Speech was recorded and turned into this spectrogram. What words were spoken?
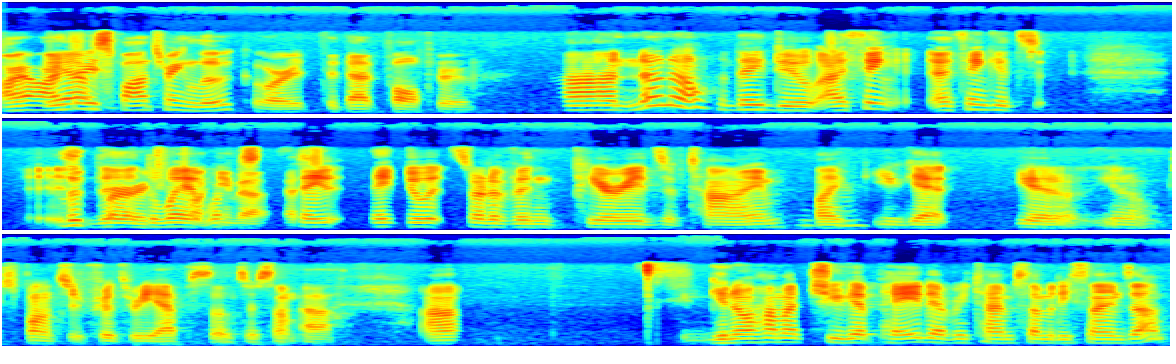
Are, aren't Yeah. they sponsoring Luke, or did that fall through? Uh, no, no, they do. I think I think it's Luke the, Bird the way it works. about. They they do it sort of in periods of time. Like you get you know you know sponsored for three episodes or something. Oh. Uh, you know how much you get paid every time somebody signs up?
